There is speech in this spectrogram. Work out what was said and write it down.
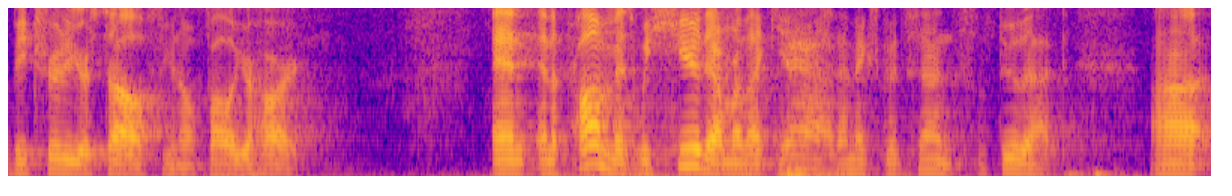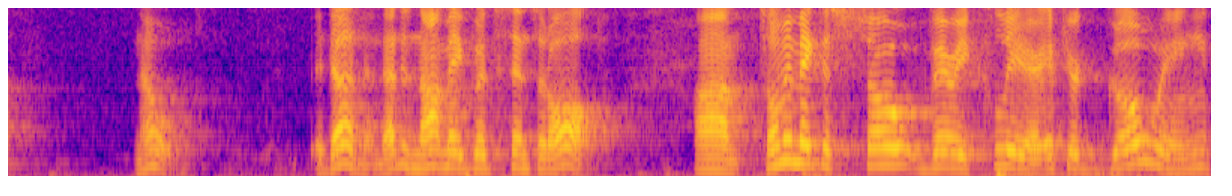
be true to yourself, you know, follow your heart. And, and the problem is we hear that and we're like, yeah, that makes good sense. Let's do that. Uh, no, it doesn't. That does not make good sense at all. Um, so let me make this so very clear. If you're going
